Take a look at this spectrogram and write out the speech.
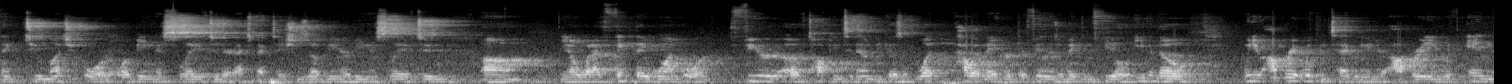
think too much, or or being a slave to their expectations of me, or being a slave to um, you know what I think they want, or fear of talking to them because of what how it may hurt their feelings or make them feel. Even though when you operate with integrity and you're operating within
